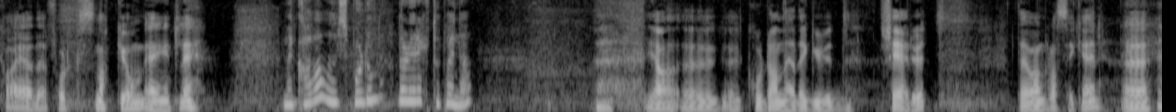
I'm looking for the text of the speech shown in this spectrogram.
hva er det folk snakker om egentlig. Men hva var det du spurte om da, når du rekte opp hånda? Ja, øh, hvordan er det Gud ser ut? Det var en klassiker. Eh,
